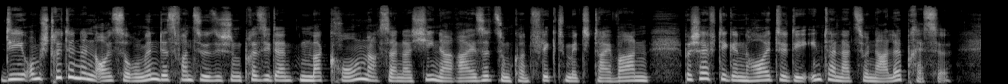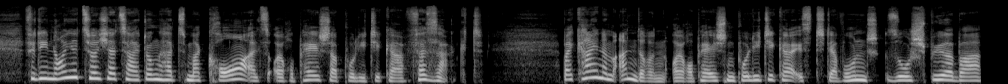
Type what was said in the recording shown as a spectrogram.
Die umstrittenen Äußerungen des französischen Präsidenten Macron nach seiner China-Reise zum Konflikt mit Taiwan beschäftigen heute die internationale Presse. Für die Neue Zürcher Zeitung hat Macron als europäischer Politiker versagt. Bei keinem anderen europäischen Politiker ist der Wunsch so spürbar,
